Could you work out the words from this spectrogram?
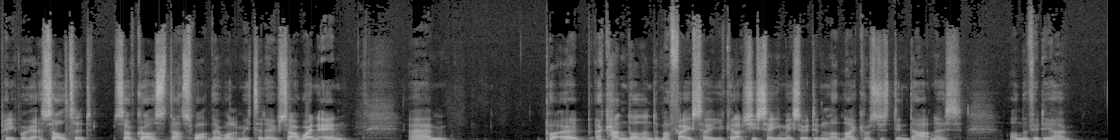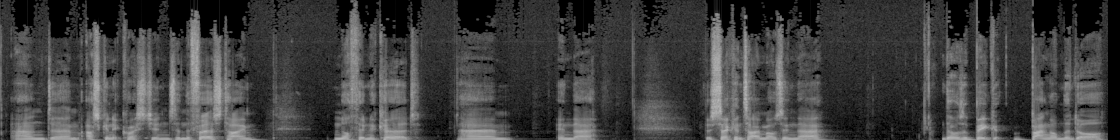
people get assaulted. So, of course, that's what they wanted me to do. So, I went in, um, put a, a candle under my face so you could actually see me, so it didn't look like I was just in darkness on the video, and um, asking it questions. And the first time, nothing occurred um, in there. The second time I was in there, there was a big bang on the door,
